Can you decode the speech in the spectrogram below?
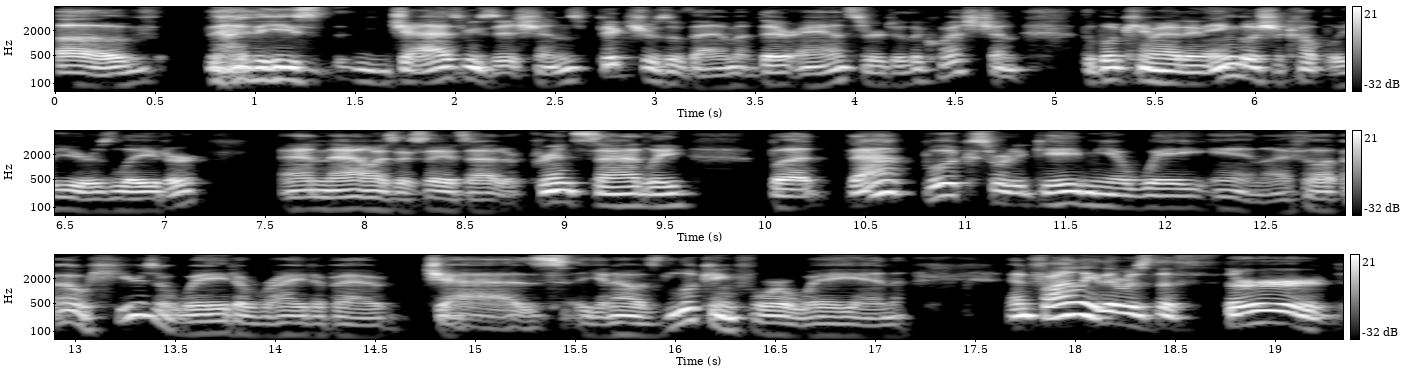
of these jazz musicians, pictures of them, their answer to the question. The book came out in English a couple of years later, and now, as I say, it's out of print, sadly. But that book sort of gave me a way in. I thought, oh, here's a way to write about jazz. You know, I was looking for a way in. And finally, there was the third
